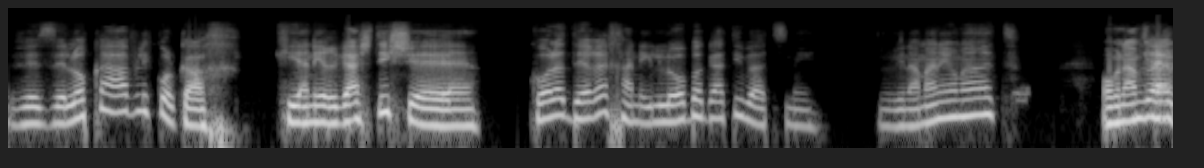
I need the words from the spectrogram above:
וזה לא כאב לי כל כך, כי אני הרגשתי שכל הדרך אני לא בגעתי בעצמי. מבינה מה אני אומרת? אמנם כן. זה, היה,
